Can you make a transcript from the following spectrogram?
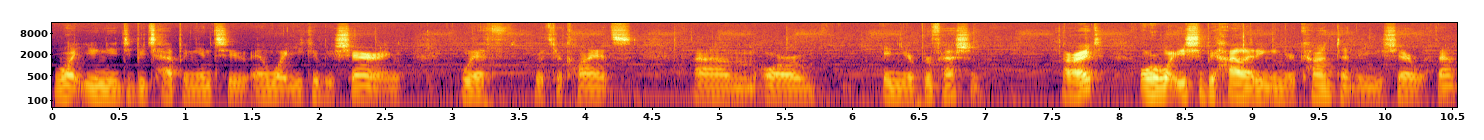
what you need to be tapping into and what you could be sharing with with your clients um, or in your profession. All right, or what you should be highlighting in your content that you share with them.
